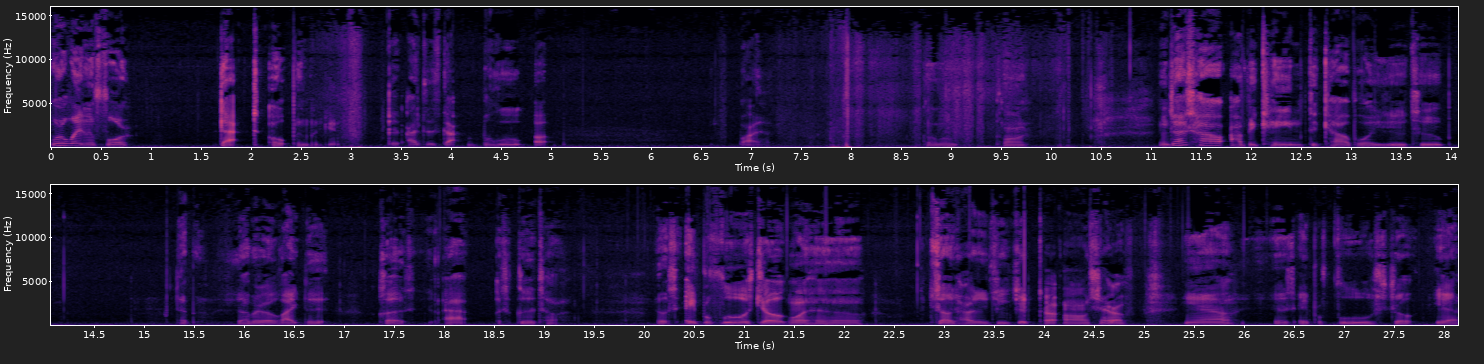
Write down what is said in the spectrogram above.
we're waiting for that to open again. I just got blew up. Bye. Come on. And that's how I became the cowboy YouTube. Y'all better like it, cause that was a good time. It was April Fool's joke on him. So how did you get the uh, sheriff? Yeah, it was April Fool's joke. Yeah,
